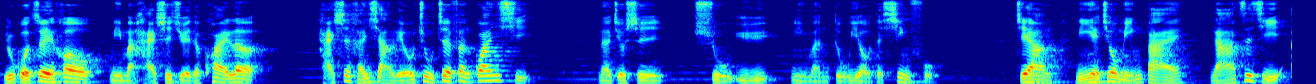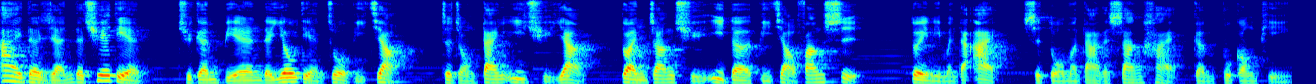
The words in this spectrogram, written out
如果最后你们还是觉得快乐，还是很想留住这份关系，那就是属于你们独有的幸福。这样你也就明白，拿自己爱的人的缺点去跟别人的优点做比较，这种单一取样、断章取义的比较方式，对你们的爱是多么大的伤害跟不公平。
